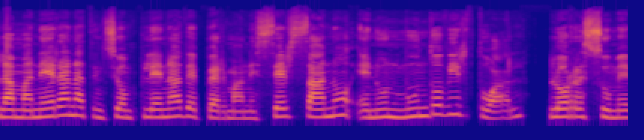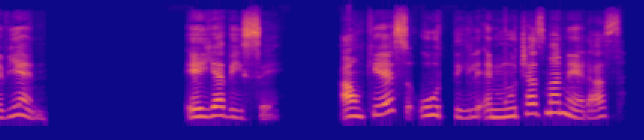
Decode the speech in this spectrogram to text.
la manera en atención plena de permanecer sano en un mundo virtual, lo resume bien. Ella dice, aunque es útil en muchas maneras,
